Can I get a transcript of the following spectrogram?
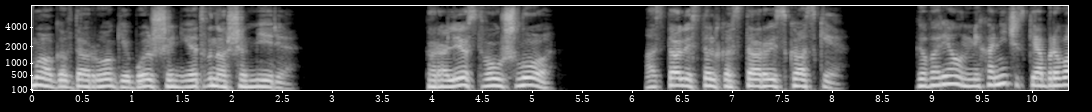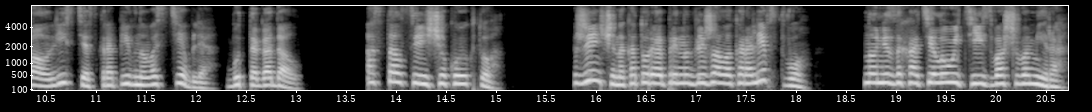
Магов дороги больше нет в нашем мире. Королевство ушло. Остались только старые сказки. Говоря, он механически обрывал листья с крапивного стебля, будто гадал. Остался еще кое-кто. Женщина, которая принадлежала королевству, но не захотела уйти из вашего мира.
